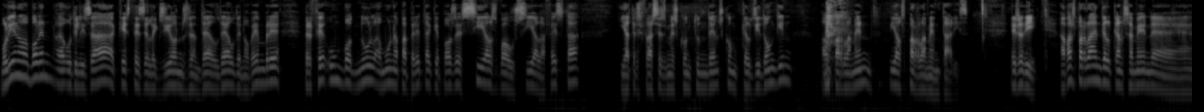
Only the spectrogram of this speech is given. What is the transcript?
Volien o volen eh, utilitzar aquestes eleccions del 10 de novembre per fer un vot nul amb una papereta que posa sí als bous, sí a la festa i altres frases més contundents com que els hi donguin al Parlament i als parlamentaris. És a dir, abans parlàvem del cansament eh,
